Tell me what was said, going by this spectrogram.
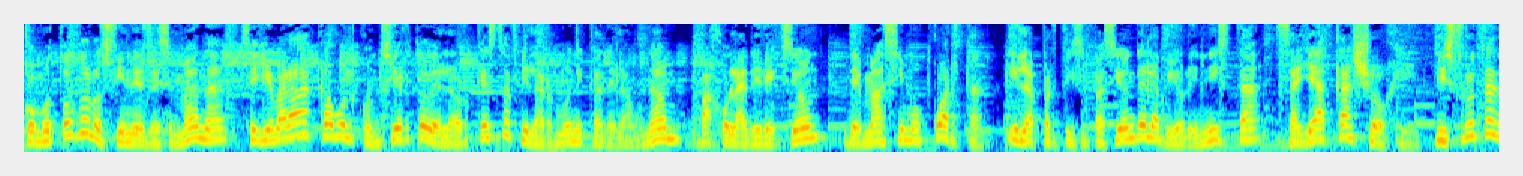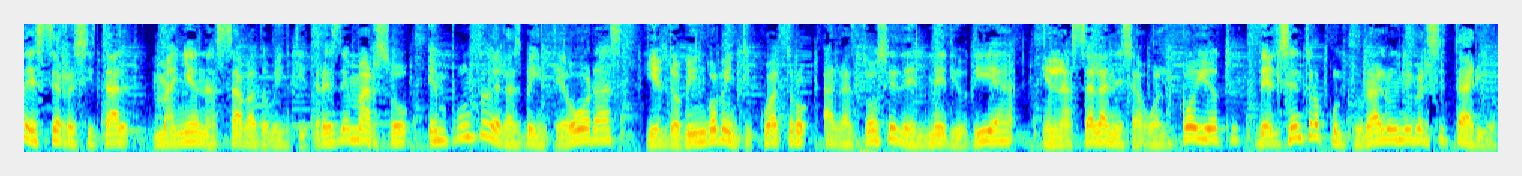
Como todos los fines de semana, se llevará a cabo el concierto de la Orquesta Filarmónica de la UNAM bajo la dirección de Máximo Cuarta y la participación de la violinista Sayaka Shoji. Disfruta de este recital mañana sábado 23 de marzo en punto de las 20 horas y el domingo 24 a las 12 del mediodía en la sala Nezahualcóyotl del Centro Cultural Universitario.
